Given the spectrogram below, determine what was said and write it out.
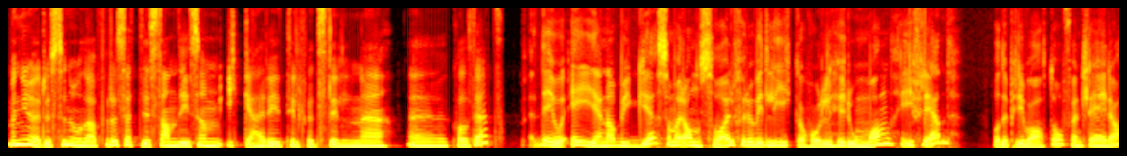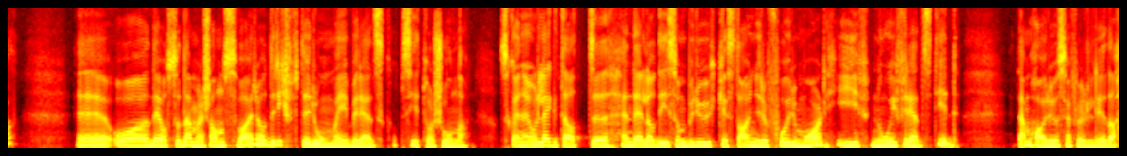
Men gjøres det noe da for å sette i stand de som ikke er i tilfredsstillende eh, kvalitet? Det er jo eieren av bygget som har ansvar for å vedlikeholde rommene i fred, både private og offentlige eiere. Eh, og det er også deres ansvar å drifte rommet i beredskapssituasjoner. Så kan jeg jo legge til at eh, en del av de som brukes til andre formål i, nå i fredstid, de har jo selvfølgelig da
